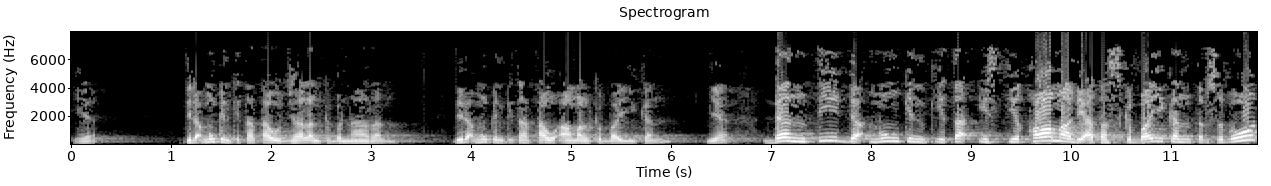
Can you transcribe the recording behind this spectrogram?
Ya. Tidak mungkin kita tahu jalan kebenaran, tidak mungkin kita tahu amal kebaikan, ya. Dan tidak mungkin kita istiqamah di atas kebaikan tersebut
